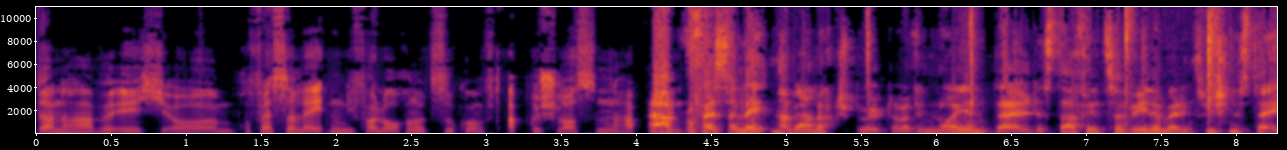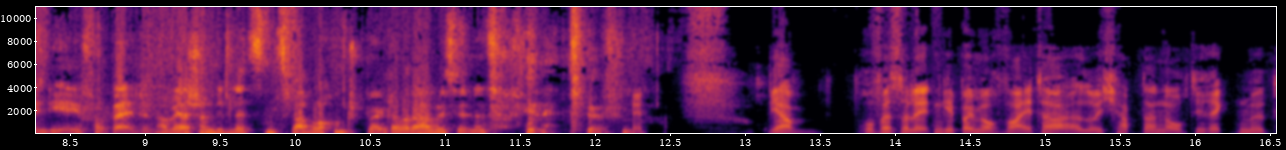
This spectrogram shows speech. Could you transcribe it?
Dann habe ich ähm, Professor Layton die verlorene Zukunft abgeschlossen. Hab Ah, Professor Layton habe ich auch noch gespielt, aber den neuen Teil, das darf ich jetzt erwähnen, weil inzwischen ist der NDA vorbei. Den habe ich ja schon die letzten zwei Wochen gespielt, aber da habe ich es ja nicht erwähnen dürfen. ja, Professor Layton geht bei mir auch weiter. Also ich habe dann auch direkt mit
